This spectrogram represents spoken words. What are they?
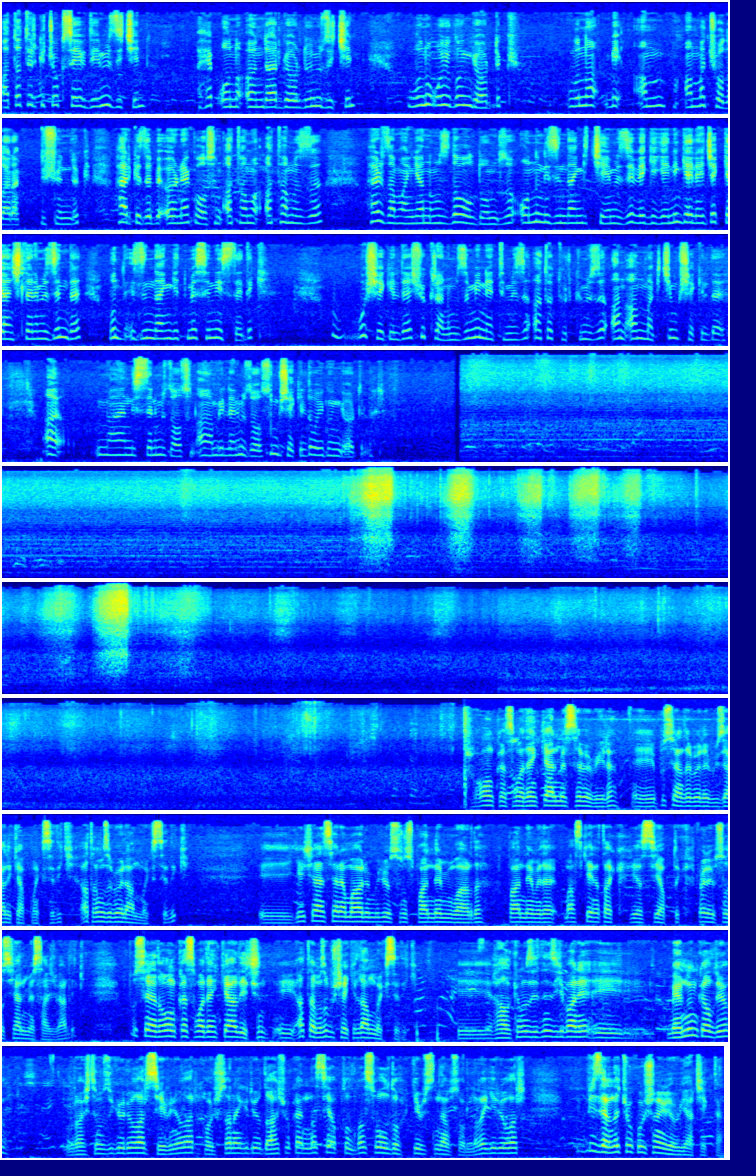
Atatürk'ü çok sevdiğimiz için, hep onu önder gördüğümüz için bunu uygun gördük. Buna bir am- amaç olarak düşündük. Herkese bir örnek olsun. Atamı, atamızı her zaman yanımızda olduğumuzu, onun izinden gideceğimizi ve yeni gelecek gençlerimizin de bunun izinden gitmesini istedik. Bu- şekilde şükranımızı, minnetimizi, Atatürk'ümüzü an- anmak için bu şekilde mühendislerimiz olsun, amirlerimiz olsun bu şekilde uygun gördüler. Şu 10 Kasım'a denk gelmesi sebebiyle e, bu sene de böyle bir güzellik yapmak istedik. Atamızı böyle anmak istedik. E, geçen sene malum biliyorsunuz pandemi vardı. Pandemide maskeni tak yazısı yaptık. Böyle bir sosyal mesaj verdik. Bu sene de 10 Kasım'a denk geldiği için e, atamızı bu şekilde anmak istedik. E, halkımız dediğiniz gibi hani e, memnun kalıyor. Uğraştığımızı görüyorlar, seviniyorlar, hoşlarına gidiyor. Daha çok hani nasıl yapıldı, nasıl oldu gibisinden sorulara geliyorlar. Bizlerin de çok hoşuna gidiyor gerçekten.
